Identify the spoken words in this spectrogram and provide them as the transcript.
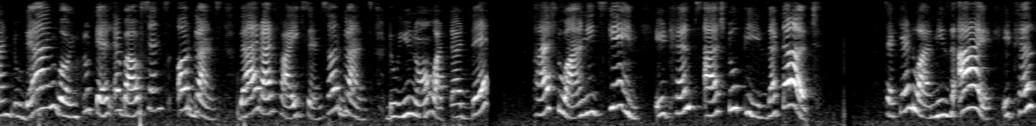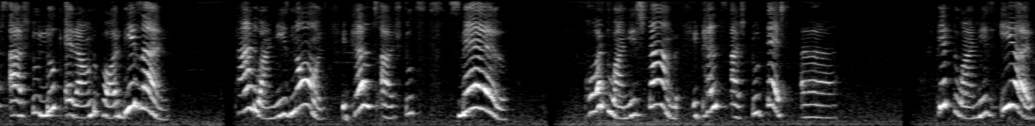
and today I am going to tell about sense organs. There are five sense organs. Do you know what are they? First one is skin. It helps us to feel the touch. Second one is eye. It helps us to look around for vision. Third one is nose. It helps us to smell. Fourth one is tongue. It helps us to taste. Uh, one ear.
